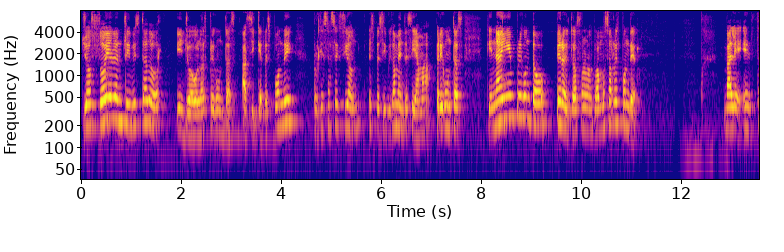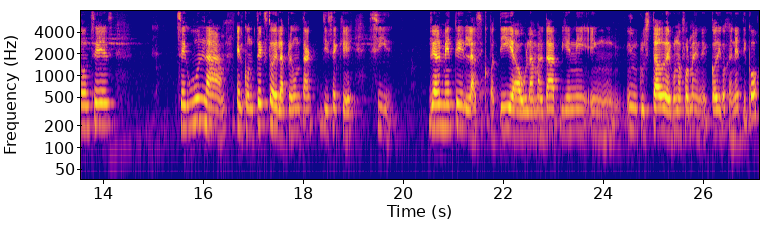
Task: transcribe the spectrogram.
yo soy el entrevistador y yo hago las preguntas, así que responde porque esta sección específicamente se llama preguntas que nadie preguntó, pero de todas formas vamos a responder. Vale, entonces, según la, el contexto de la pregunta, dice que si realmente la psicopatía o la maldad viene incrustado de alguna forma en el código genético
